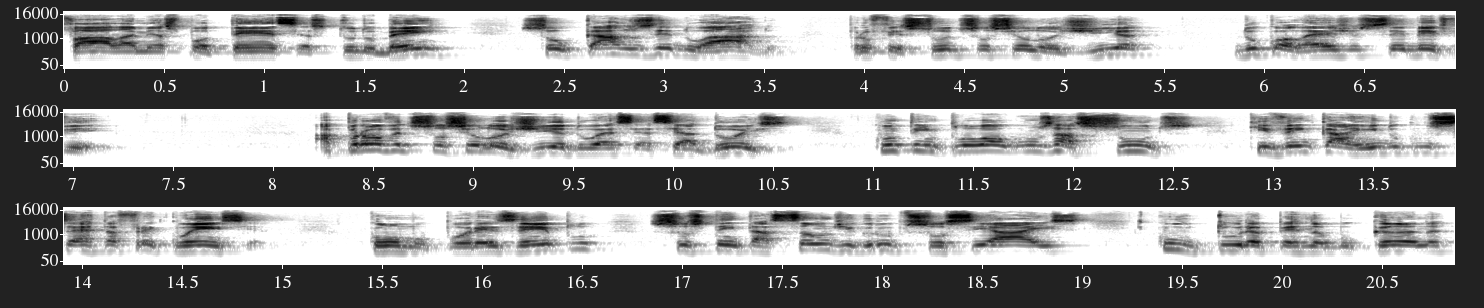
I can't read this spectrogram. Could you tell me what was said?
Fala, minhas potências, tudo bem? Sou Carlos Eduardo, professor de Sociologia do Colégio CBV. A prova de Sociologia do SSA 2 contemplou alguns assuntos que vêm caindo com certa frequência, como, por exemplo, sustentação de grupos sociais, cultura pernambucana,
